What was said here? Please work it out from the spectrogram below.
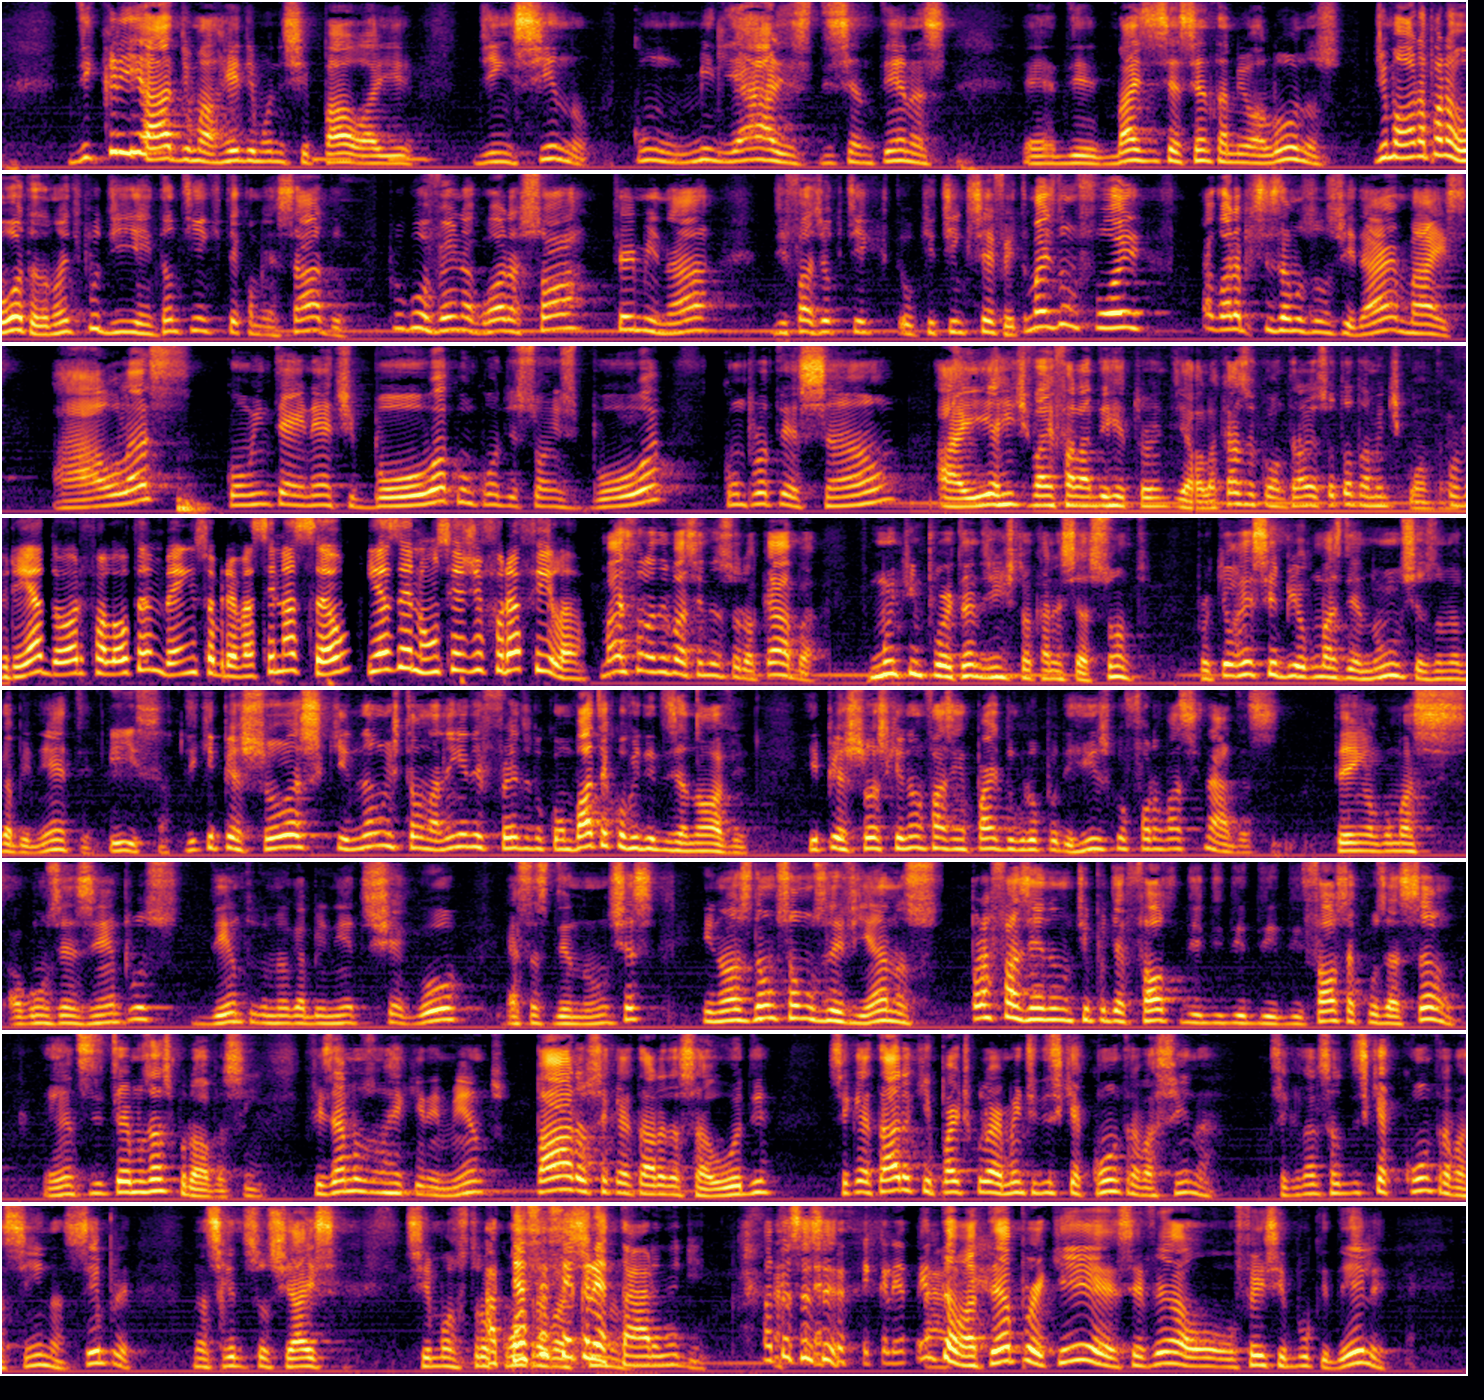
de criar de uma rede municipal aí de ensino com milhares de centenas é, de mais de 60 mil alunos de uma hora para outra, da noite para o dia. Então tinha que ter começado para o governo agora só terminar de fazer o que, tinha, o que tinha que ser feito. Mas não foi. Agora precisamos nos virar mais aulas com internet boa, com condições boas com proteção, aí a gente vai falar de retorno de aula. Caso contrário, eu sou totalmente contra. O vereador falou também sobre a vacinação e as denúncias de fura-fila. Mas falando em vacina em Sorocaba, muito importante a gente tocar nesse assunto, porque eu recebi algumas denúncias no meu gabinete Isso. de que pessoas que não estão na linha de frente do combate à Covid-19 e pessoas que não fazem parte do grupo de risco foram vacinadas. Tem algumas, alguns exemplos dentro do meu gabinete, chegou essas denúncias e nós não somos levianos para fazer um tipo de, falta, de, de, de, de, falsa acusação antes de termos as provas. Sim. Fizemos um requerimento para o secretário da Saúde, secretário que particularmente diz que é contra a vacina, o secretário da Saúde diz que é contra a vacina, sempre nas redes sociais se mostrou até contra a vacina. Até ser secretário, né, Dinho? Até ser, até ser secretário. Então, até porque você vê o Facebook dele,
